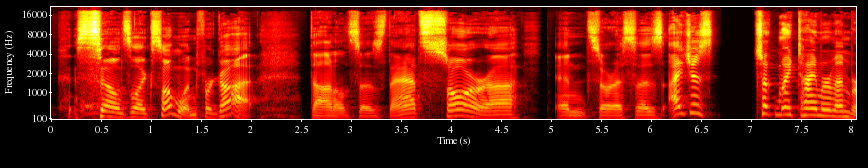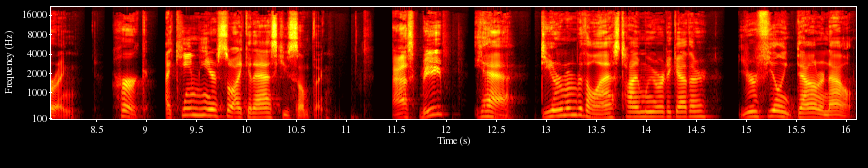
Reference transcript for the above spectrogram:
Sounds like someone forgot. Donald says, That's Sora. And Sora says, I just took my time remembering. Herc, I came here so I could ask you something. Ask me? Yeah, do you remember the last time we were together? You were feeling down and out.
